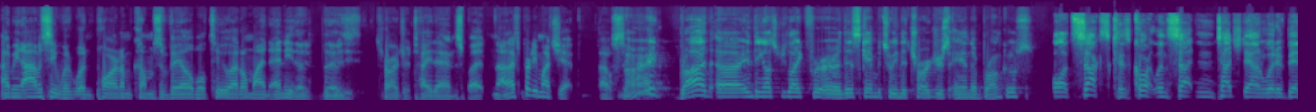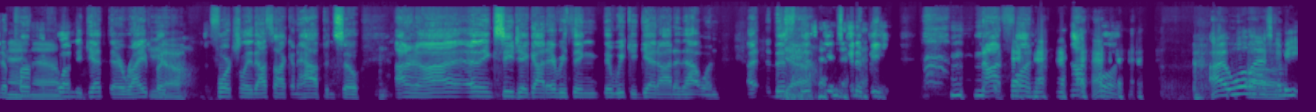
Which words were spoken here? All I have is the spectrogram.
I mean, obviously, when when Parham comes available too, I don't mind any of the, the Charger tight ends. But no, that's pretty much it. All right, Rod. Uh, anything else you'd like for uh, this game between the Chargers and the Broncos? Well, it sucks because Courtland Sutton touchdown would have been a I perfect know. one to get there, right? Yeah. But unfortunately, that's not going to happen. So I don't know. I, I think CJ got everything that we could get out of that one. I, this Yeah. this game's going to be not fun. Not fun. I will ask. I Uh, mean,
